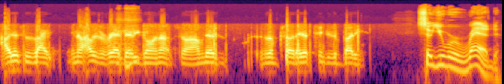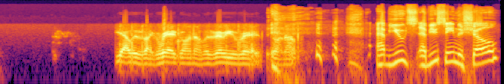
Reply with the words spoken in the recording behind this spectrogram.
I just was like, you know, I was a red baby growing up, so I'm just so they just changed it to Buddy. So you were red. Yeah, I was like red growing up. I was very red growing up. Have you have you seen the show?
